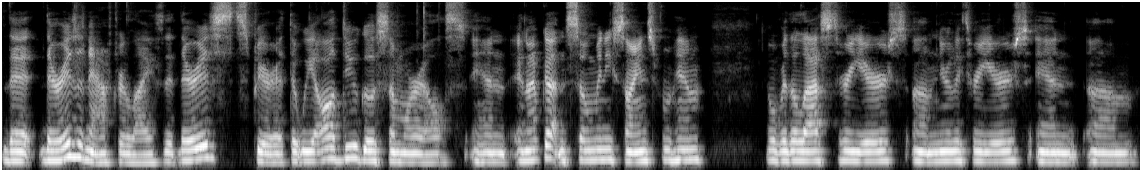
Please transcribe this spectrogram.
that there is an afterlife, that there is spirit, that we all do go somewhere else. And and I've gotten so many signs from him over the last three years, um, nearly three years, and um,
